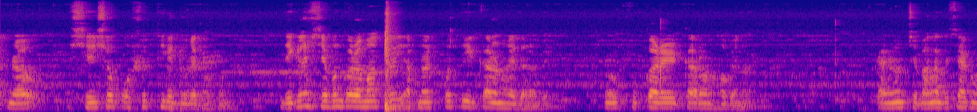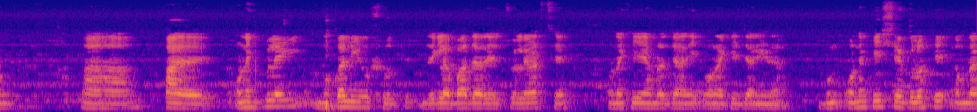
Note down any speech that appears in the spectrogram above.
আপনারা সেই সব ওষুধ থেকে দূরে থাকুন। যেগুলো সেবন করা মাত্রই আপনার ক্ষতির কারণ হয়ে দাঁড়াবে। উপকারের কারণ হবে না। কারণ হচ্ছে বাংলাদেশে এখন অনেকগুলাই লোকালি ওষুধ যেগুলো বাজারে চলে আসছে, অনেকেই আমরা জানি, অনেকেই জানি না এবং অনেকেই সেগুলোকে আমরা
